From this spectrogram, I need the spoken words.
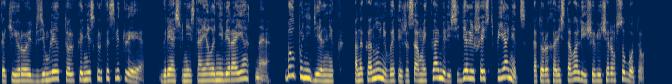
какие роют в земле, только несколько светлее. Грязь в ней стояла невероятная. Был понедельник, а накануне в этой же самой камере сидели шесть пьяниц, которых арестовали еще вечером в субботу.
